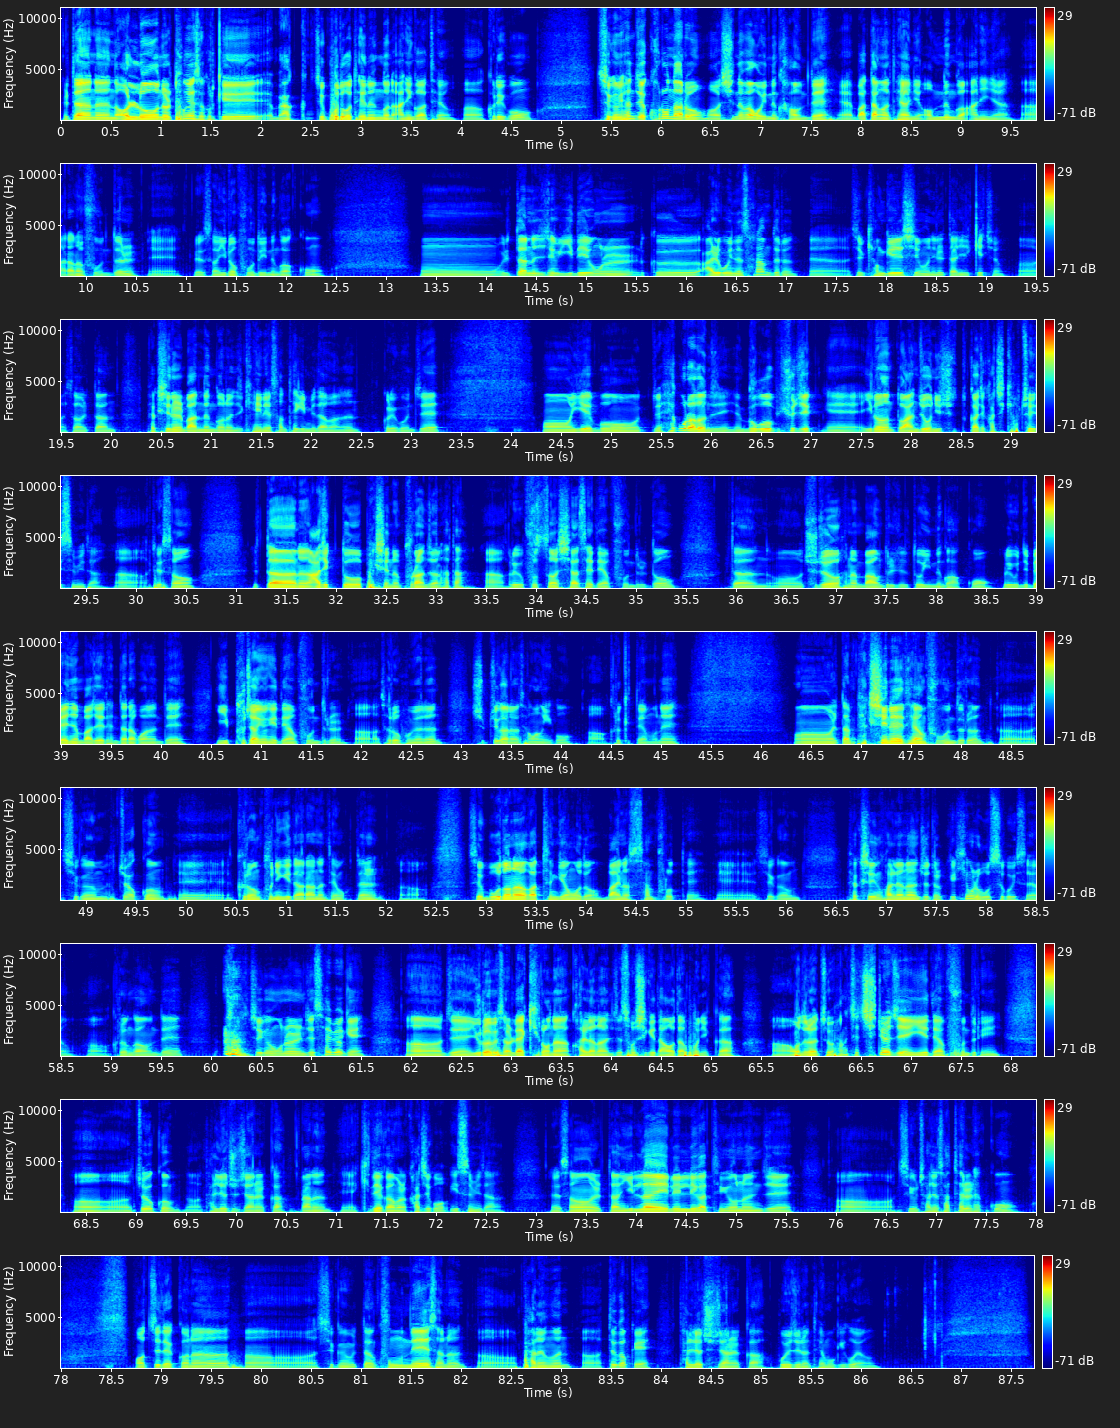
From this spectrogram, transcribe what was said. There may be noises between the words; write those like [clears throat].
일단은 언론을 통해서 그렇게 막 보도가 되는 건 아닌 것 같아요. 어, 그리고 지금 현재 코로나로 어, 신음하고 있는 가운데 예, 마땅한 대안이 없는 거 아니냐라는 부분들. 예, 그래서 이런 부분도 있는 것 같고. 어, 일단은 지금 이 내용을 그 알고 있는 사람들은 예, 지금 경계심은 일단 있겠죠. 어, 그래서 일단 백신을 맞는 거는 이제 개인의 선택입니다만은 그리고 이제 어 이게 뭐 해고라든지 무급 휴직 예, 이런 또 안 좋은 이슈까지 같이 겹쳐 있습니다. 아, 그래서 일단은 아직도 백신은 불안전하다. 아, 그리고 부스터샷에 대한 부분들도 일단 어, 주저하는 마음들도 있는 것 같고 그리고 이제 매년 맞아야 된다라고 하는데 이 부작용에 대한 부분들을 어, 들어보면은 쉽지가 않은 상황이고 어, 그렇기 때문에 어, 일단 백신에 대한 부분들은 어, 지금 조금 예, 그런 분위기다라는 대목들. 어, 지금 모더나 같은 경우도 마이너스 3%대 예, 지금 백신 관련한 주들 그렇게 힘을 못 쓰고 있어요. 어, 그런 가운데 [clears throat] 지금 오늘 이제 새벽에 어, 이제 유럽에서 레키로나 관련한 이제 소식이 나오다 보니까 어, 오늘은 좀 항체 치료제에 대한 부분들이 어, 조금 어, 달려주지 않을까라는 예, 기대감을 가지고 있습니다. 그래서 일단 일라이 릴리 같은 경우는 이제 어, 지금 자진 사퇴를 했고 어찌 됐거나 어, 지금 일단 국내에서는 어, 반응은 어, 뜨겁게 달려주지 않을까 보여지는 대목이고요.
